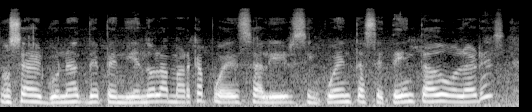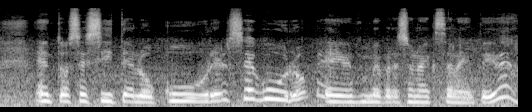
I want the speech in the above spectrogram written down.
no sé, alguna, dependiendo la marca, puede salir 50, 70 dólares. Entonces, si te lo cubre el seguro, eh, me parece una excelente idea.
